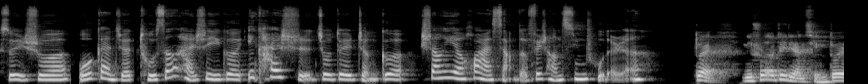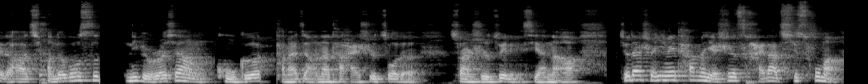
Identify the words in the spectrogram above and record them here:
所以说我感觉图森还是一个一开始就对整个商业化想得非常清楚的人。对你说的这点挺对的哈，其实很多公司。你比如说像谷歌，坦白讲呢，它还是做的算是最领先的啊。就但是因为他们也是财大气粗嘛，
